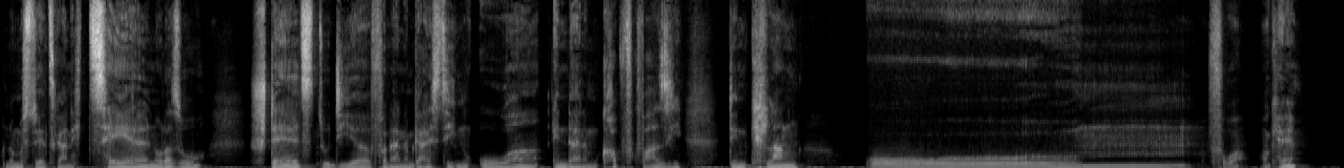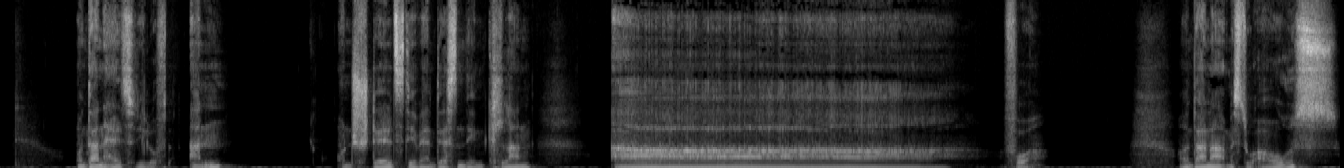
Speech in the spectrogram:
und da musst du jetzt gar nicht zählen oder so, stellst du dir von deinem geistigen Ohr in deinem Kopf quasi den Klang Om vor, okay? Und dann hältst du die Luft an und stellst dir währenddessen den Klang A vor. Und dann atmest du aus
